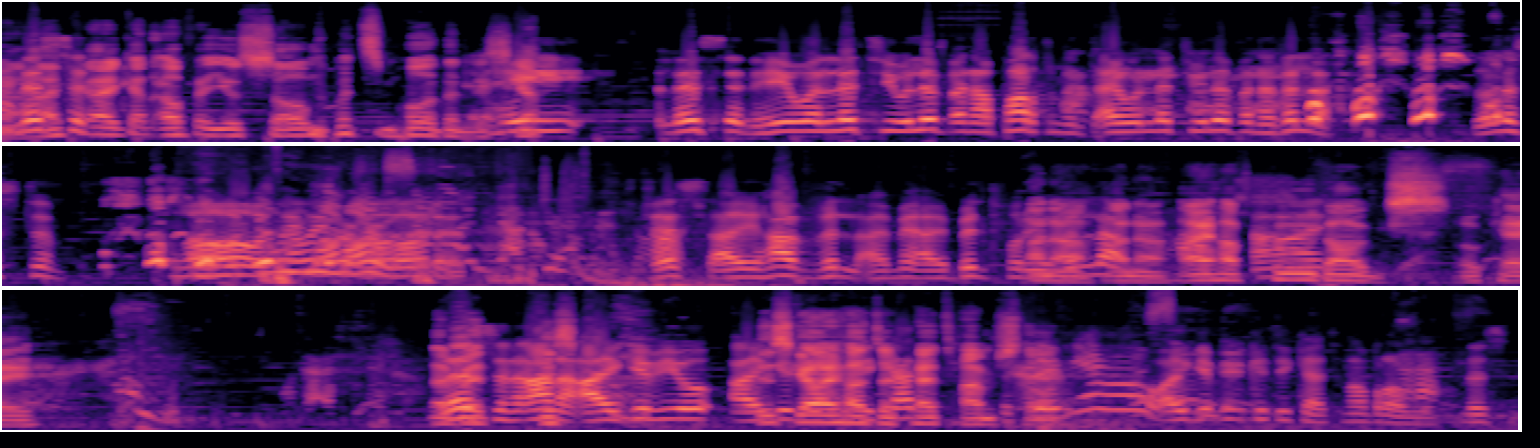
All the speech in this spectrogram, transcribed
Anna, Listen. I, I can offer you so much more than this guy. He listen. He will let you live in an apartment. I will let you live in a villa. Don't listen to him. Oh, oh, tell me more about it. Yes, I have villa. I may I built for you Anna, villa. Anna, I have two I- dogs. Okay. I bet Listen, Anna, this- I give you. I this give guy you has a cat. pet Say hamster. meow. I give you kitty cat. No problem. Listen.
